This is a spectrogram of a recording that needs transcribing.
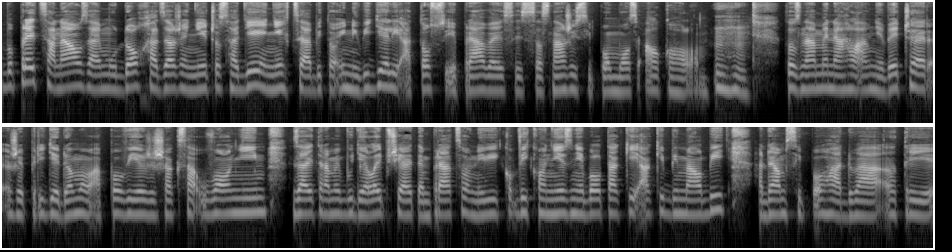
lebo predsa naozaj mu dochádza, že niečo sa deje, nechce, aby to iní videli a to je práve, sa snaží si pomôcť alkoholom. Mm-hmm. To znamená hlavne večer, že príde domov a povie, že však sa uvoľním, zajtra mi bude lepšie, aj ten pracovný výkon dnes nebol taký, aký by mal byť a dám si pohár 2, 3 e,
